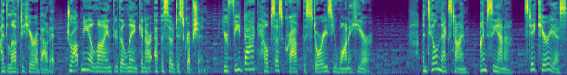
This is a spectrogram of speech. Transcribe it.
I'd love to hear about it. Drop me a line through the link in our episode description. Your feedback helps us craft the stories you want to hear. Until next time, I'm Sienna. Stay curious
